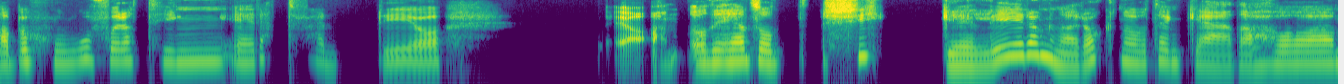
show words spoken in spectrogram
ha behov for at ting er rettferdig, og ja, og det er en sånn skikkelig ragnarok. Nå, tenker jeg da, og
